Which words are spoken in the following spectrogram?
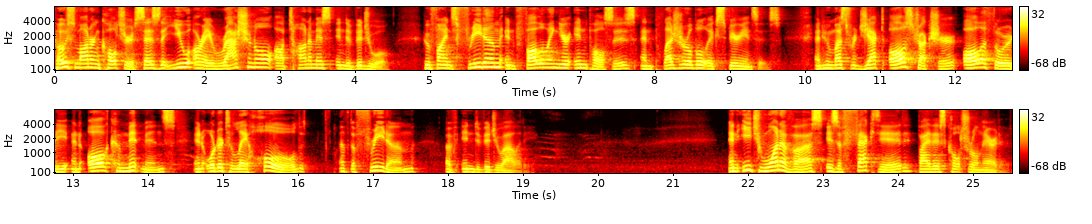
Postmodern culture says that you are a rational, autonomous individual who finds freedom in following your impulses and pleasurable experiences, and who must reject all structure, all authority, and all commitments in order to lay hold of the freedom of individuality. And each one of us is affected by this cultural narrative.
